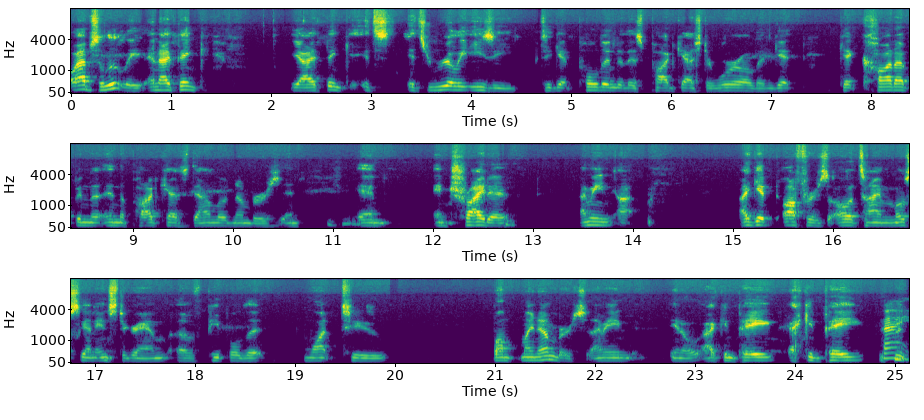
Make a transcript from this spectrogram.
Oh, absolutely, and I think yeah, I think it's it's really easy to get pulled into this podcaster world and get get caught up in the in the podcast download numbers and mm-hmm. and and try to i mean I, I get offers all the time mostly on instagram of people that want to bump my numbers i mean you know i can pay i can pay a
